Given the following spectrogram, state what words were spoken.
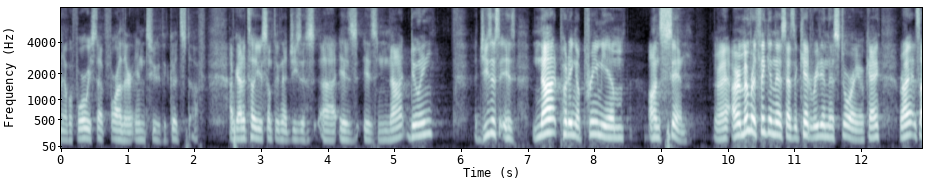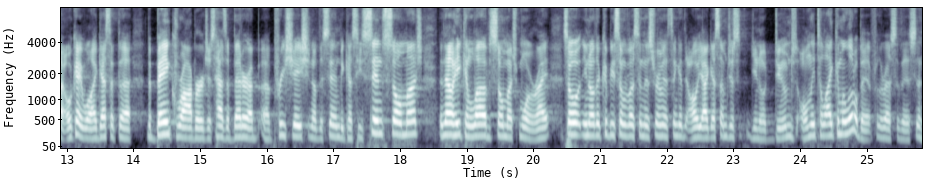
Now, before we step farther into the good stuff, I've got to tell you something that Jesus uh, is, is not doing Jesus is not putting a premium on sin. Right? I remember thinking this as a kid reading this story, okay? Right? It's like, okay, well, I guess that the, the bank robber just has a better appreciation of the sin because he sinned so much that now he can love so much more, right? So, you know, there could be some of us in this room that's thinking, oh, yeah, I guess I'm just, you know, doomed only to like him a little bit for the rest of this. And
